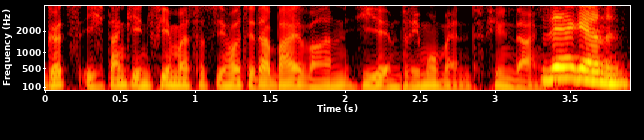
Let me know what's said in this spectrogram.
Götz, ich danke Ihnen vielmals, dass Sie heute dabei waren hier im Drehmoment. Vielen Dank. Sehr gerne.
